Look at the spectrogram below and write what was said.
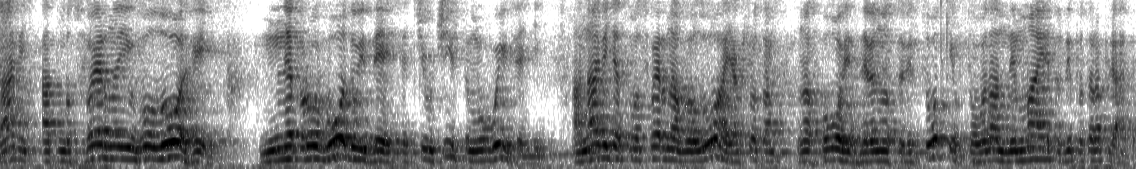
навіть атмосферної вологи не про воду йдеться чи в чистому вигляді, а навіть атмосферна волога, якщо там у нас вологість 90%, то вона не має туди потрапляти.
